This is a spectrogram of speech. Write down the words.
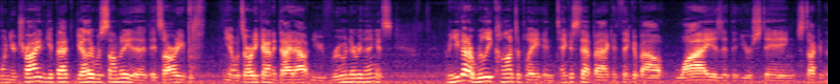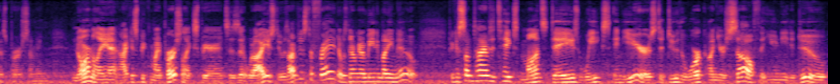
when you're trying to get back together with somebody that it's already you know it's already kind of died out and you've ruined everything it's i mean you got to really contemplate and take a step back and think about why is it that you're staying stuck in this person i mean normally i can speak from my personal experience is that what i used to do is i'm just afraid i was never going to meet anybody new because sometimes it takes months days weeks and years to do the work on yourself that you need to do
